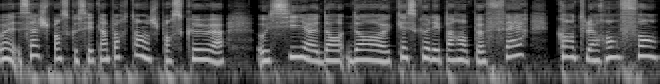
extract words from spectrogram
ouais, ça, je pense que c'est important. Je pense que euh, aussi dans, dans qu'est-ce que les parents peuvent faire quand leur enfant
